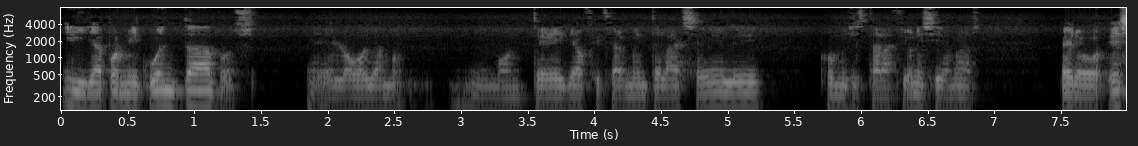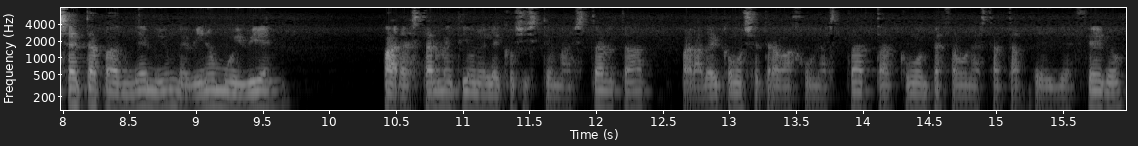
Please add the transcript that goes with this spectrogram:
Y ya por mi cuenta, pues eh, luego ya monté ya oficialmente la SL con mis instalaciones y demás. Pero esa etapa de Demium me vino muy bien para estar metido en el ecosistema startup, para ver cómo se trabaja una startup, cómo empezar una startup desde cero,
